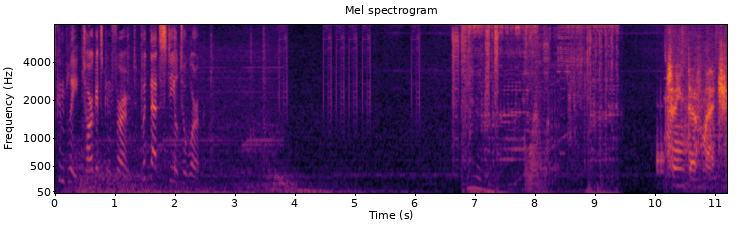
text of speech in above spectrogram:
complete. Targets confirmed. Put that steel to work. Team deathmatch.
